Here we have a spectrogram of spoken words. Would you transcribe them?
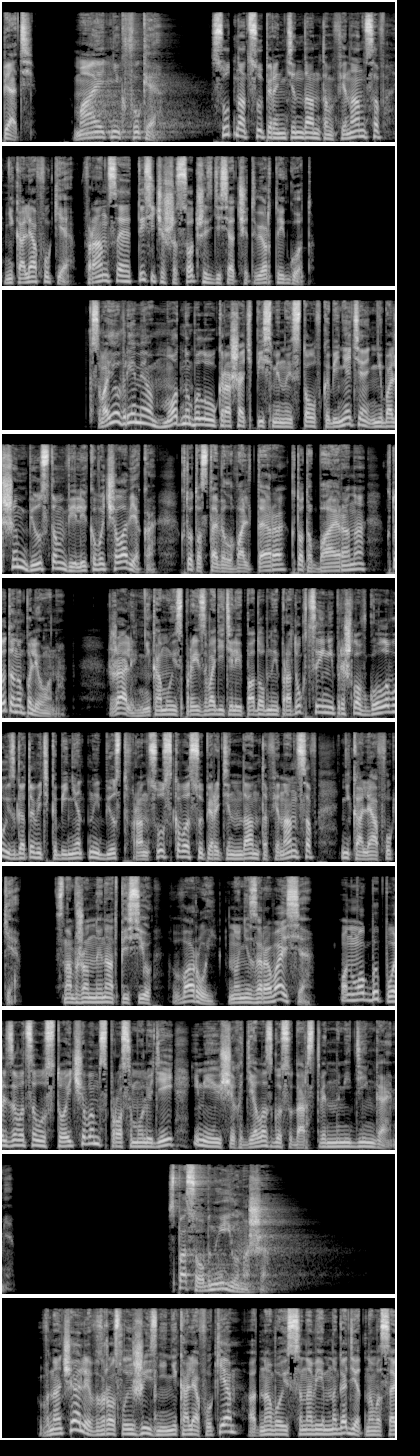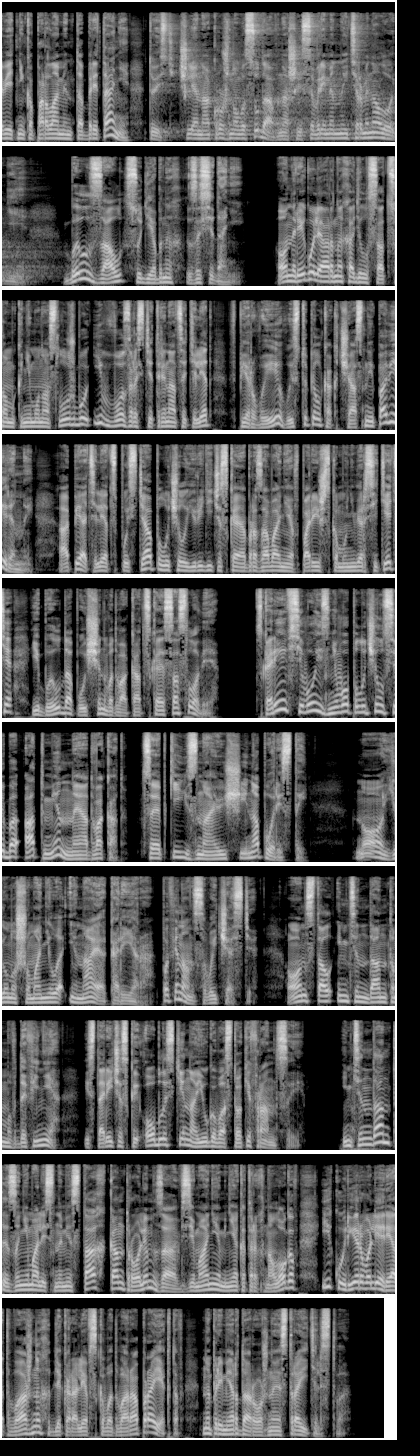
5. Маятник Фуке. Суд над суперинтендантом финансов Николя Фуке. Франция, 1664 год. В свое время модно было украшать письменный стол в кабинете небольшим бюстом великого человека. Кто-то ставил Вольтера, кто-то Байрона, кто-то Наполеона. Жаль, никому из производителей подобной продукции не пришло в голову изготовить кабинетный бюст французского суперинтенданта финансов Николя Фуке. Снабженный надписью «Воруй, но не зарывайся», он мог бы пользоваться устойчивым спросом у людей, имеющих дело с государственными деньгами. Способный юноша в начале взрослой жизни Николя Фуке, одного из сыновей многодетного советника парламента Британии, то есть члена окружного суда в нашей современной терминологии, был зал судебных заседаний. Он регулярно ходил с отцом к нему на службу и в возрасте 13 лет впервые выступил как частный поверенный, а пять лет спустя получил юридическое образование в Парижском университете и был допущен в адвокатское сословие. Скорее всего, из него получился бы отменный адвокат, цепкий, знающий, напористый. Но юношу манила иная карьера, по финансовой части. Он стал интендантом в Дофине, исторической области на юго-востоке Франции. Интенданты занимались на местах контролем за взиманием некоторых налогов и курировали ряд важных для королевского двора проектов, например, дорожное строительство.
